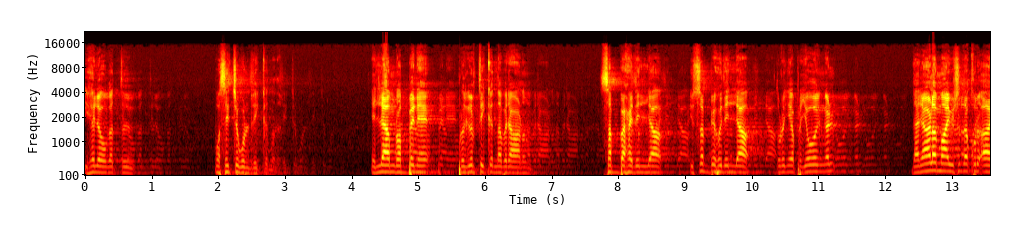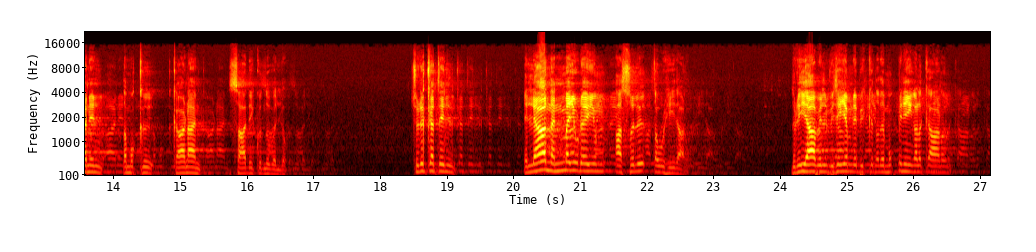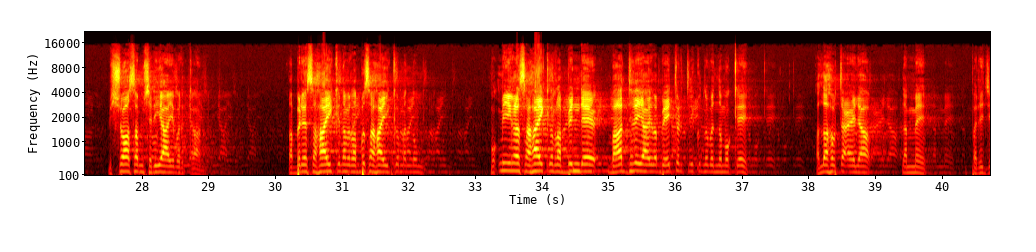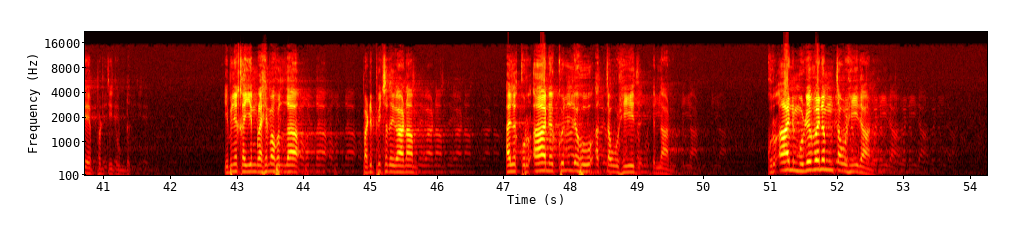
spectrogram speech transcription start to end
ഇഹലോകത്ത് വസിച്ചുകൊണ്ടിരിക്കുന്നത്. എല്ലാം റബ്ബിനെ പ്രകീർത്തിക്കുന്നവരാണ്. സബ്ബഹദില്ല യുസബ്ബഹുദില്ല തുടങ്ങിയ പ്രയോഗങ്ങൾ ധാരാളമായി വിശുദ്ധ ഖുർആാനിൽ നമുക്ക് കാണാൻ സാധിക്കുന്നുവല്ലോ. ചുരുക്കത്തിൽ എല്ലാ നന്മയുടെയും അസൽ തൗഹീദാണ്. ദുനിയാവിൽ വിജയം ലഭിക്കുന്നത് മുക്മിനീകൾക്കാണ് വിശ്വാസം ശരിയായവർക്കാണ്. റബ്ബിനെ സഹായിക്കുന്നവർ റബ്ബ് സഹായിക്കുമെന്നും മുക്മിനീങ്ങളെ സഹായിക്കുന്ന റബ്ബിന്റെ ബാധ്യതയായി റബ്ബ് ഏറ്റെടുത്തിരിക്കുന്നുവെന്നുമൊക്കെ അള്ളാഹു തആല നമ്മെ പരിചയപ്പെടുത്തിയിട്ടുണ്ട്. ഇബിന് ഖയ്യിം റഹിമഹുല്ല പഠിപ്പിച്ചത് കാണാം. അൽ ഖുർആൻ കുല്ലുഹു അത്തൗഹീദ് എന്നാണ്. ഖുർആൻ മുഴുവനും തൗഹീദാണ്.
